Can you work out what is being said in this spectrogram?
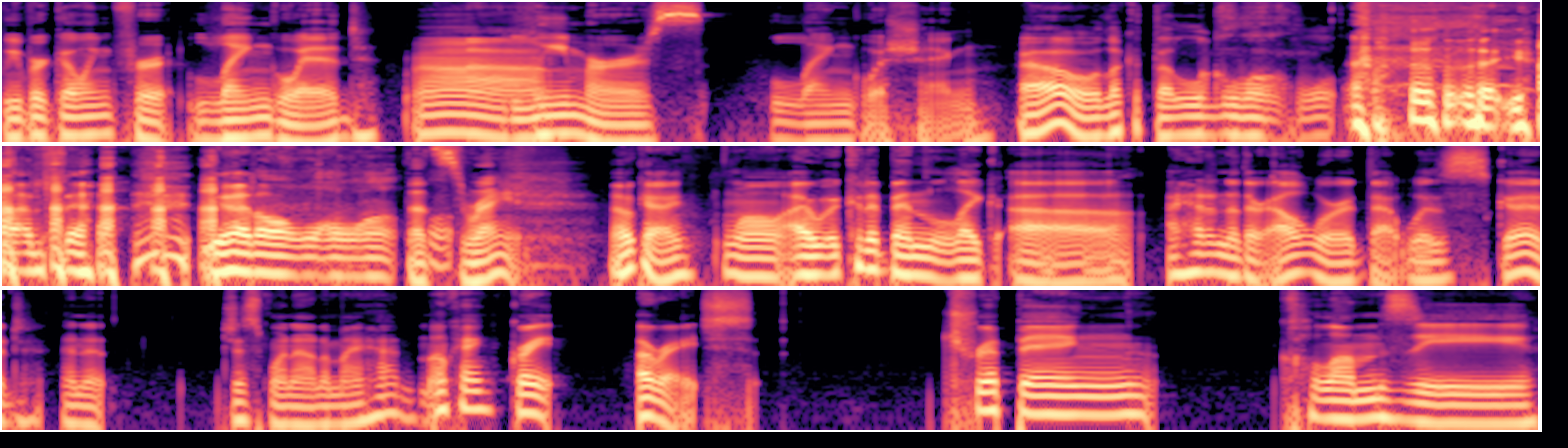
We were going for languid, Ah. lemurs languishing. oh, look at the that you had. That. You had a. That's right. Okay. Well, I it could have been like uh I had another L word that was good and it just went out of my head. Okay, great. All right. Tripping clumsy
